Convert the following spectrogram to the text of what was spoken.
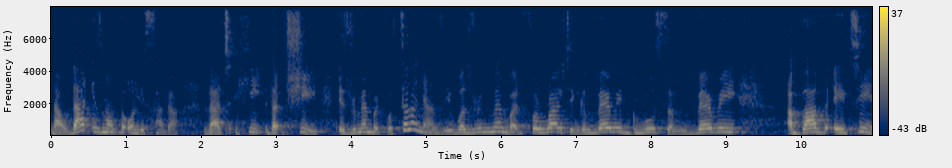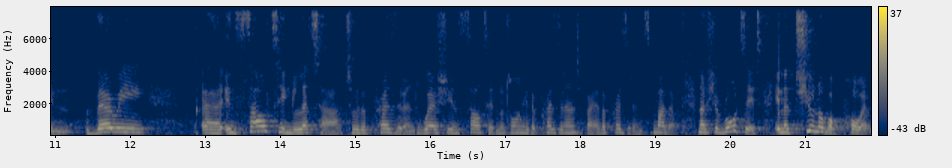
Now, that is not the only saga that, he, that she is remembered for. Stella Nyanzi was remembered for writing a very gruesome, very above 18, very uh, insulting letter to the president where she insulted not only the president but the president's mother. Now, she wrote it in a tune of a poem.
